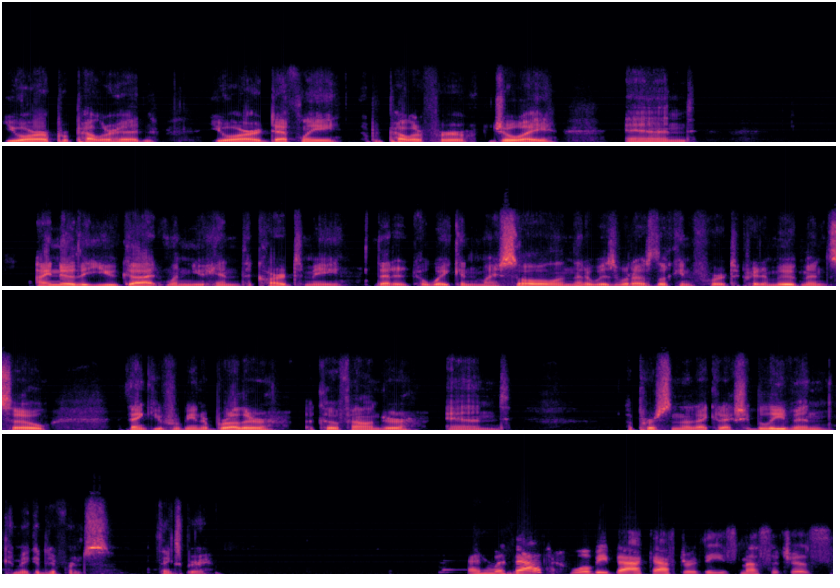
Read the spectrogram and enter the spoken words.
you are a propeller head. You are definitely a propeller for joy. And I know that you got, when you handed the card to me, that it awakened my soul and that it was what I was looking for to create a movement. So thank you for being a brother, a co founder, and a person that I could actually believe in can make a difference. Thanks, Barry. And with that, we'll be back after these messages.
